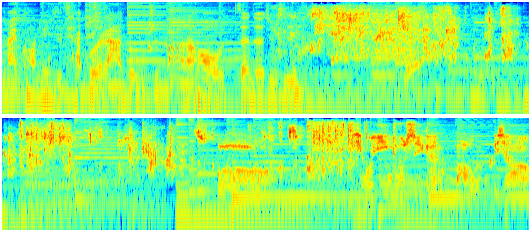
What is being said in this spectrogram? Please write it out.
买矿泉水才不会拉肚子嘛，然后真的就是，对啊，我，因为印度是一个很保比较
